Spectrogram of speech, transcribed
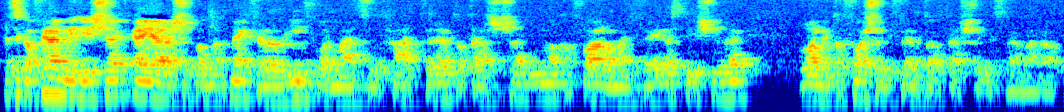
Ezek a felmérések, eljárások adnak megfelelő információt, hátteret a társaságunknak a fallomány fejlesztésére, valamint a fasori fenntartásai számára.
